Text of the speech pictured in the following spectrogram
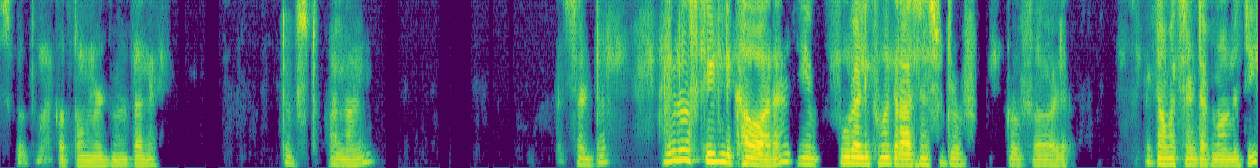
इसको तो मैं करता हूँ मिड में पहले। Text align centre. मेरे पास स्पीड लिखा हुआ रहा है, ये पूरा लिखूँगा Karachi institute of economics and technology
